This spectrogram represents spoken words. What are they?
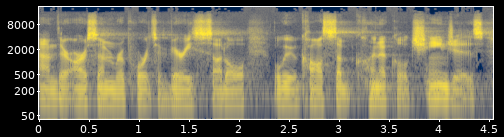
Um, there are some reports of very subtle, what we would call subclinical changes.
